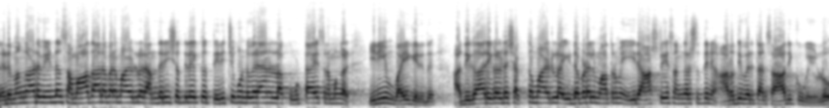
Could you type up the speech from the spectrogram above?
നെടുമങ്ങാട് വീണ്ടും സമാധാനപരമായിട്ടുള്ള ഒരു അന്തരീക്ഷത്തിലേക്ക് തിരിച്ചു കൊണ്ടുവരാനുള്ള കൂട്ടായ ശ്രമങ്ങൾ ഇനിയും വൈകരുത്. അധികാരികളുടെ ശക്തമായിട്ടുള്ള ഇടപെടൽ മാത്രമേ ഈ രാഷ്ട്രീയ സംഘർഷത്തിന് അറുതി വരുത്താൻ സാധിക്കുകയുള്ളൂ.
